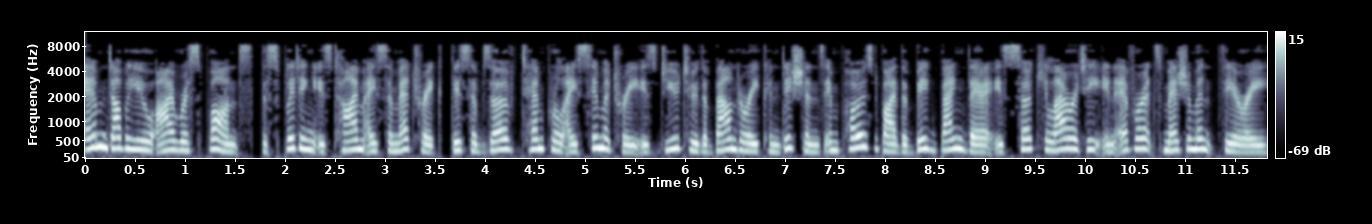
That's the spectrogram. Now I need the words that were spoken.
MWI response, the splitting is time asymmetric, this observed temporal asymmetry is due to the boundary conditions imposed by the Big Bang there is circularity in Everett's measurement theory.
